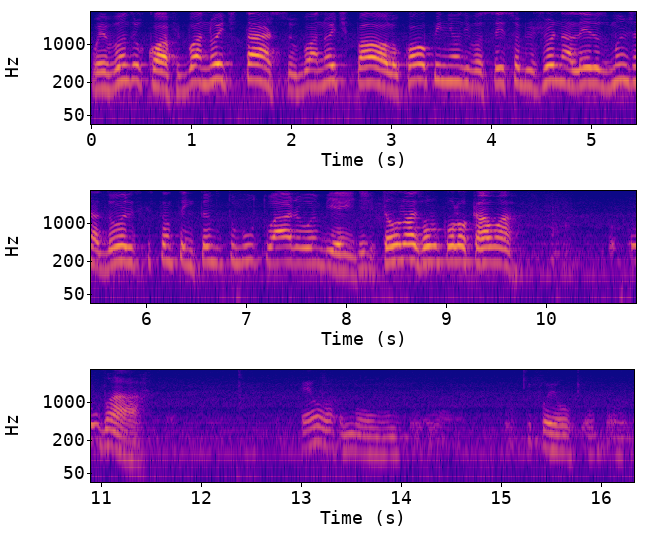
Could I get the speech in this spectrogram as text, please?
O Evandro Koff, boa noite Tarso, boa noite Paulo. Qual a opinião de vocês sobre os jornaleiros manjadores que estão tentando tumultuar o ambiente? então nós vamos colocar uma. Uma. É um. um- o que foi? Um, um-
